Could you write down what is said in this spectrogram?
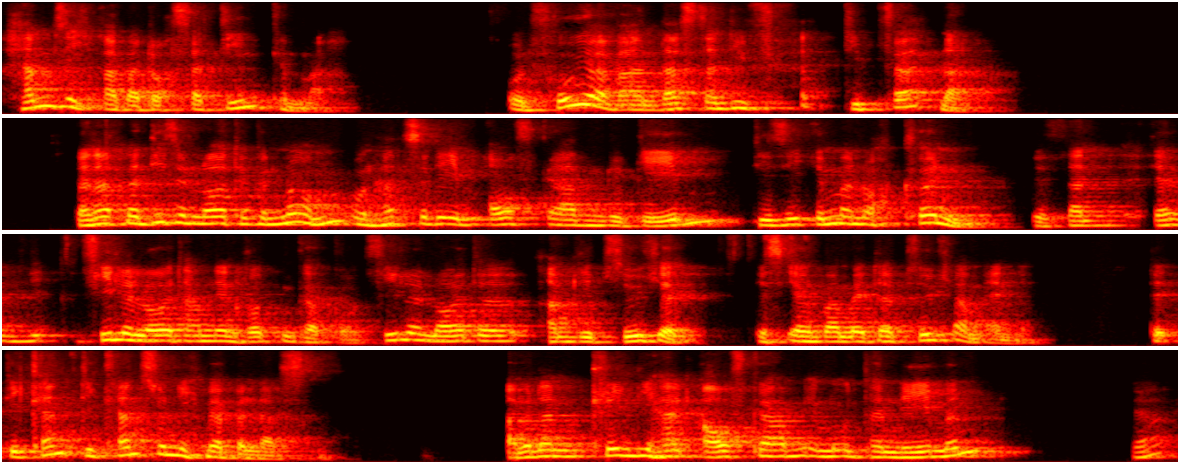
haben sich aber doch verdient gemacht. Und früher waren das dann die, die Pförtner. Dann hat man diese Leute genommen und hat sie eben Aufgaben gegeben, die sie immer noch können. Dann, viele Leute haben den Rücken kaputt. Viele Leute haben die Psyche. Ist irgendwann mit der Psyche am Ende. Die, kann, die kannst du nicht mehr belasten. Aber dann kriegen die halt Aufgaben im Unternehmen, ja,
